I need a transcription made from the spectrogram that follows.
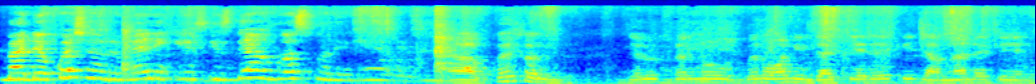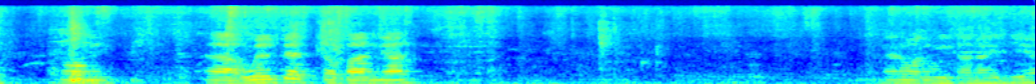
But the question remaining is, is there a gospel in heaven? Ah question jalu benu benu oni jaki ada ki jamna ada ki nong welfare tapanya. Anyone with an idea?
